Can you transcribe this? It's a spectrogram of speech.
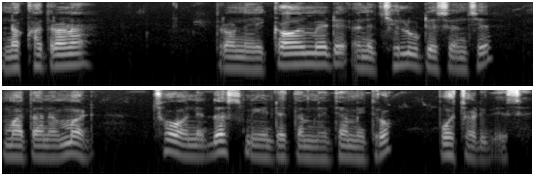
નખત્રાણા ત્રણને એકાવન મિનિટે અને છેલ્લું સ્ટેશન છે માતાના મઢ છ અને દસ મિનિટે તમને ત્યાં મિત્રો પહોંચાડી દેશે.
